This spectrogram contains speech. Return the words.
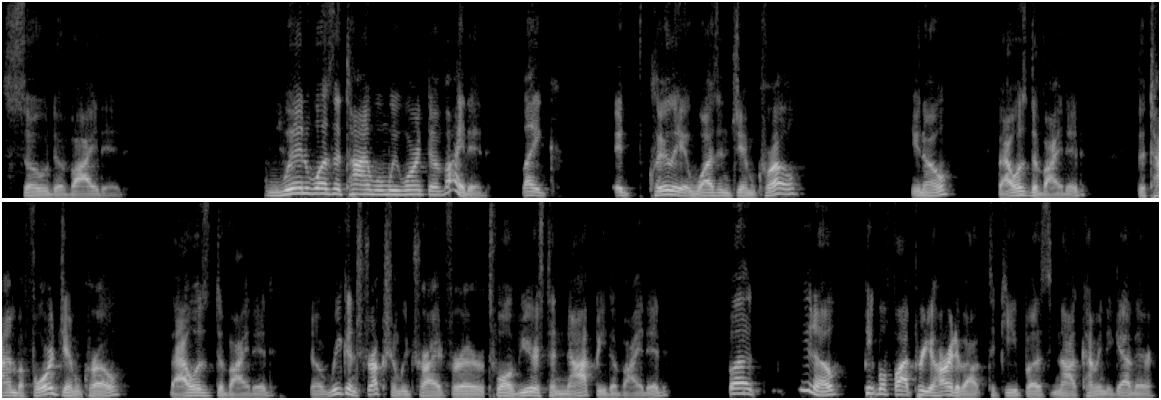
so divided. When was a time when we weren't divided? Like it clearly it wasn't Jim Crow. You know, that was divided. The time before Jim Crow, that was divided. You know, Reconstruction we tried for 12 years to not be divided. But, you know, people fought pretty hard about to keep us not coming together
